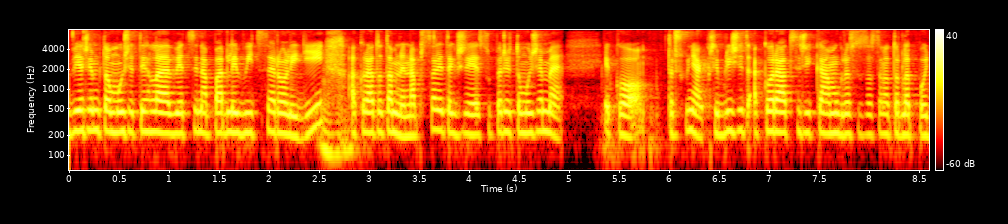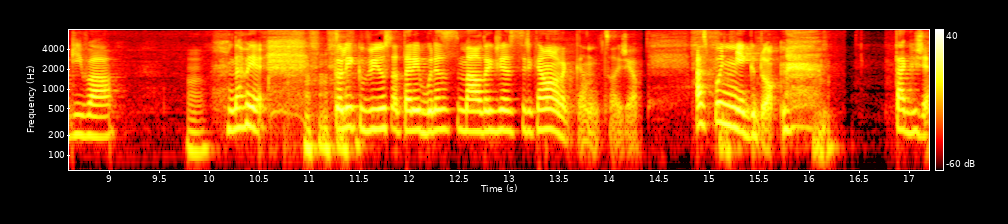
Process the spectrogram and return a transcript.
věřím tomu, že tyhle věci napadly více lidí, mm-hmm. akorát to tam nenapsali, takže je super, že to můžeme jako trošku nějak přiblížit, akorát si říkám, kdo se zase na tohle podívá, Hmm. Tam je tolik views a tady bude zase mál, takže si říkám, no tak hm, co, že jo. Aspoň někdo. takže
